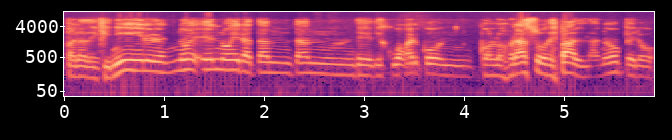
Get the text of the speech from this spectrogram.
para definir. No, él no era tan, tan de, jugar con, con, los brazos de espalda, ¿no? Pero,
